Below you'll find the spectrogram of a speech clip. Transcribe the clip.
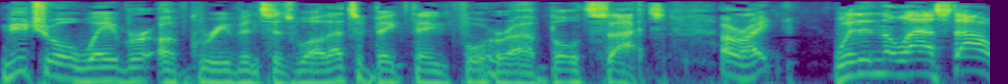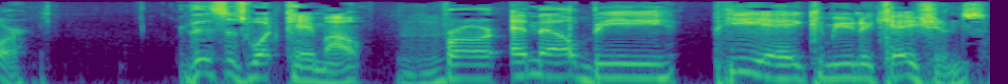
Mutual waiver of grievance as well. That's a big thing for uh, both sides. All right. Within the last hour, this is what came out for our MLB PA communications.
